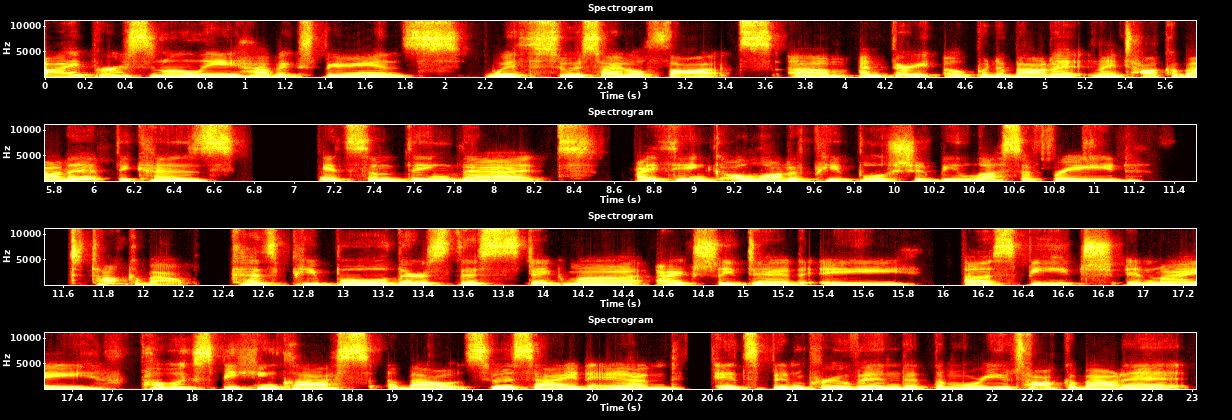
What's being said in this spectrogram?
I personally have experience with suicidal thoughts. Um, I'm very open about it and I talk about it because it's something that I think a lot of people should be less afraid to talk about because people there's this stigma. I actually did a a speech in my public speaking class about suicide. And it's been proven that the more you talk about it,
